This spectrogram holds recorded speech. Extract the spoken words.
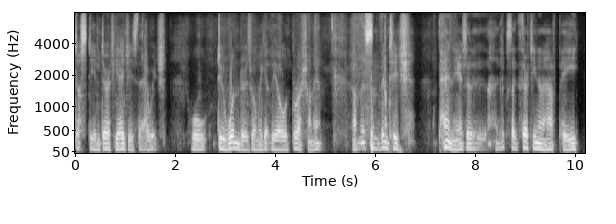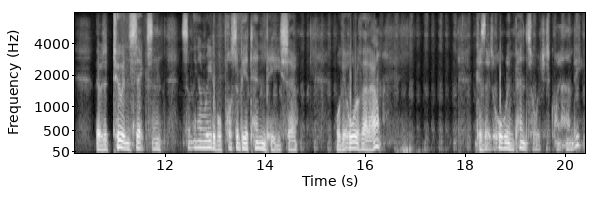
dusty and dirty edges there, which will do wonders when we get the old brush on it. There's some vintage pen here, so it looks like 13.5p. There was a 2 and 6 and something unreadable, possibly a 10p, so we'll get all of that out because it's all in pencil, which is quite handy.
